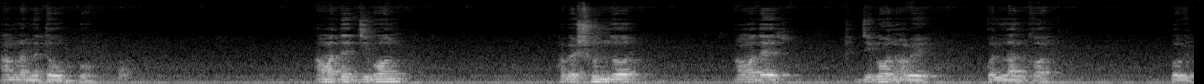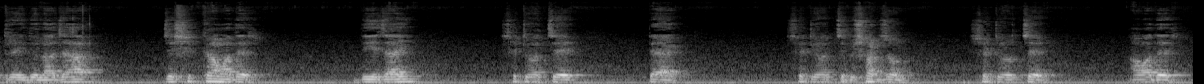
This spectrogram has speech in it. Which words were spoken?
আমরা মেতে উঠব। আমাদের জীবন হবে সুন্দর, আমাদের জীবন হবে কল্যাণকর। পবিত্র ঈদুল আজহা যে শিক্ষা আমাদের দিয়ে যায়, সেটি হচ্ছে ত্যাগ, সেটি হচ্ছে বিসর্জন, সেটি হচ্ছে আমাদের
